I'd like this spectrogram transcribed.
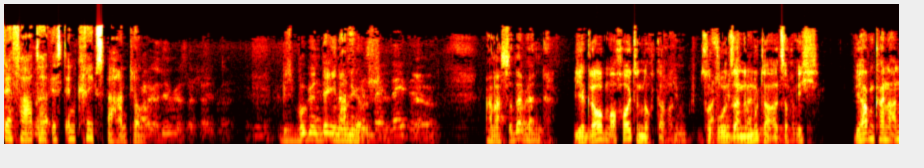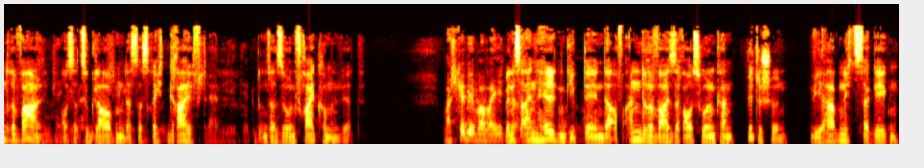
Der Vater ist in Krebsbehandlung. Wir glauben auch heute noch daran, sowohl seine Mutter als auch ich. Wir haben keine andere Wahl, außer zu glauben, dass das Recht greift und unser Sohn freikommen wird. Wenn es einen Helden gibt, der ihn da auf andere Weise rausholen kann, bitteschön. Wir haben nichts dagegen.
